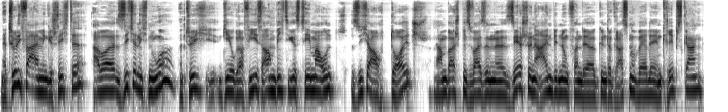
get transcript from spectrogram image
Natürlich vor allem in Geschichte, aber sicher nicht nur. Natürlich Geografie ist auch ein wichtiges Thema und sicher auch Deutsch. Wir haben beispielsweise eine sehr schöne Einbindung von der Günter Grass Novelle im Krebsgang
